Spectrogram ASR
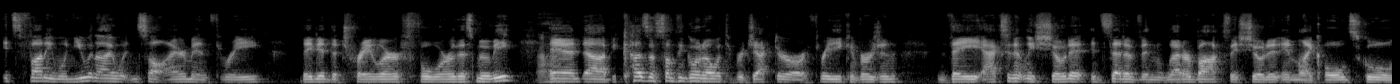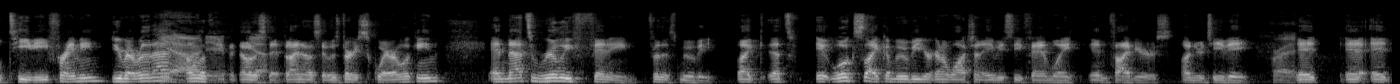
it's funny when you and I went and saw Iron Man three. They did the trailer for this movie, and uh, because of something going on with the projector or 3D conversion, they accidentally showed it instead of in letterbox. They showed it in like old school TV framing. Do you remember that? Yeah, I don't know I if you even noticed Yeah. it, but I noticed it was very square looking, and that's really fitting for this movie. Like that's it looks like a movie you're going to watch on ABC Family in five years on your TV. Right. It it it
